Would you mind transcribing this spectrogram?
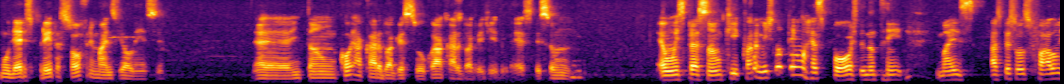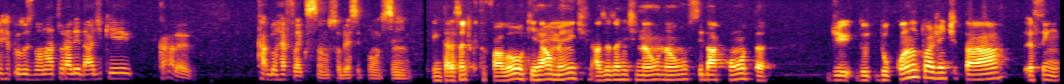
mulheres pretas sofrem mais violência. É, então, qual é a cara do agressor? Qual é a cara do agredido? Esse, esse é, um, é uma expressão que claramente não tem uma resposta, não tem, mas as pessoas falam e reproduzem uma naturalidade que, cara, cabe uma reflexão sobre esse ponto, sim. Interessante o que tu falou, que realmente, às vezes a gente não, não se dá conta de, do, do quanto a gente está, assim,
